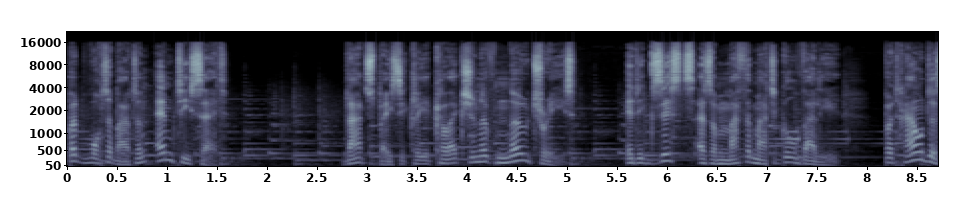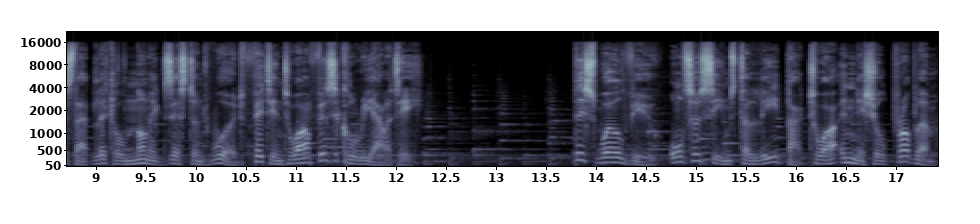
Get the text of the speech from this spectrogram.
but what about an empty set? That's basically a collection of no trees. It exists as a mathematical value, but how does that little non-existent wood fit into our physical reality? This worldview also seems to lead back to our initial problem,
